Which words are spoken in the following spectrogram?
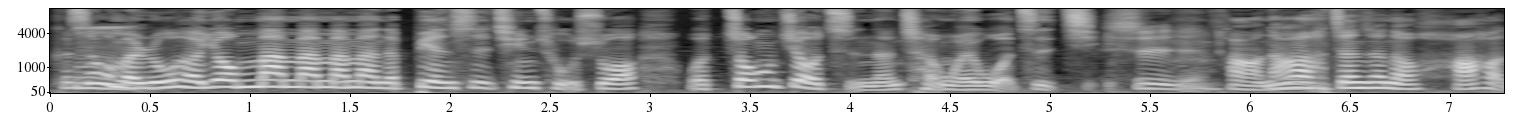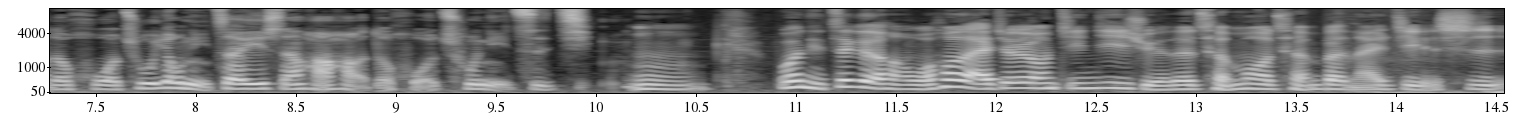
可是，我们如何又慢慢慢慢的辨识清楚，说我终究只能成为我自己，是好，然后真正的好好的活出，用你这一生好好的活出你自己。嗯，不过你这个，我后来就用经济学的沉没成本来解释，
